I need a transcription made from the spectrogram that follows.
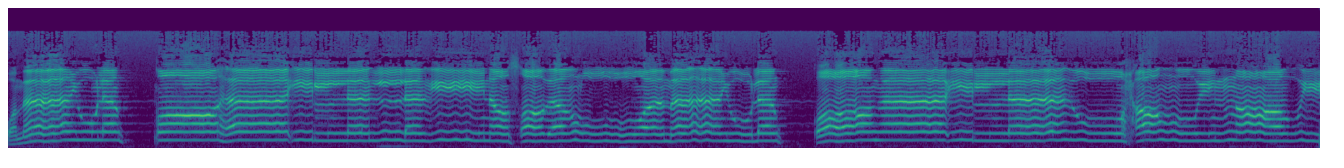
وما يلقاها إلا الذين صبروا وما يلقاها إلا ذو حظ عظيم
